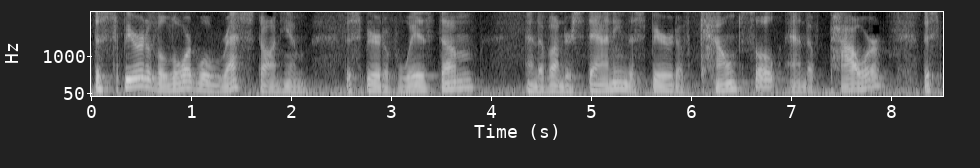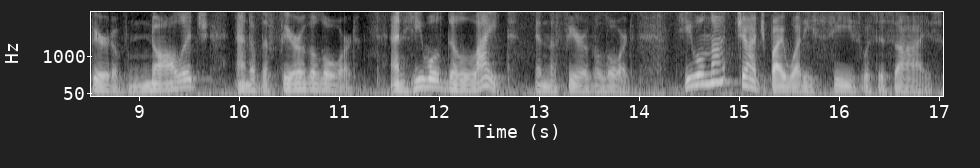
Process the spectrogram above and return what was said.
The Spirit of the Lord will rest on him the Spirit of wisdom and of understanding, the Spirit of counsel and of power, the Spirit of knowledge and of the fear of the Lord. And he will delight in the fear of the Lord. He will not judge by what he sees with his eyes,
